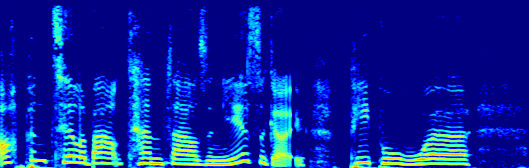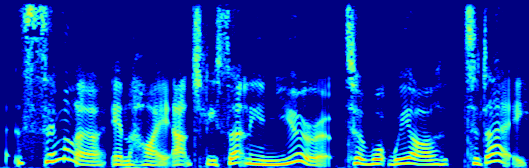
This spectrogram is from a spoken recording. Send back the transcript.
Up until about ten thousand years ago, people were similar in height, actually, certainly in Europe, to what we are today.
